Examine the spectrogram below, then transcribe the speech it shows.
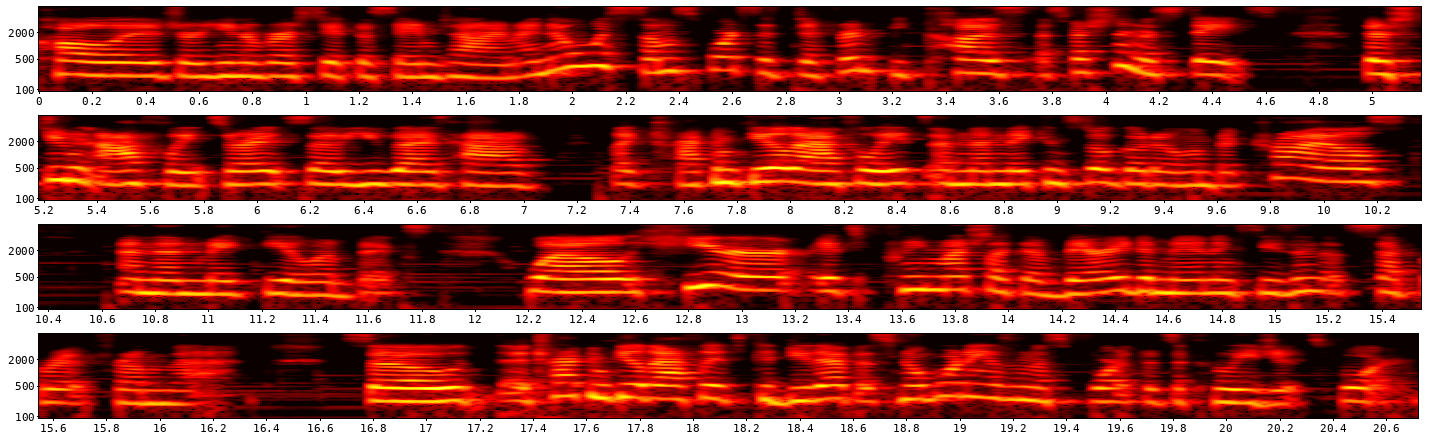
college or university at the same time. I know with some sports it's different because, especially in the States, there's student athletes, right? So you guys have like track and field athletes, and then they can still go to Olympic trials and then make the Olympics. Well, here it's pretty much like a very demanding season that's separate from that. So, track and field athletes could do that, but snowboarding isn't a sport that's a collegiate sport.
